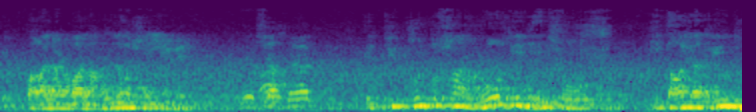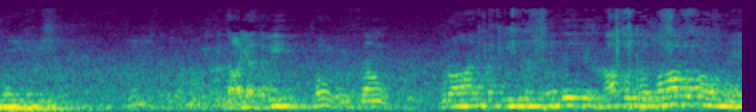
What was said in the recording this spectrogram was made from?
کہ پالن والا اللہ صحیح ہے۔ کہ جتوں تسا روزی گھنسو ہدایت بھی اتوں گھنسو ہدایت بھی قرآن مجید دسے کہ رب رضا کون ہے؟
